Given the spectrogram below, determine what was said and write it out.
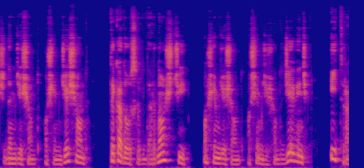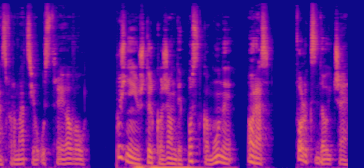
70-80, dekadą Solidarności 80-89 i transformacją ustrojową później już tylko rządy postkomuny oraz Volksdeutsche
